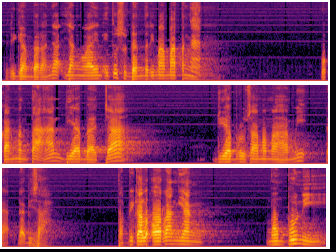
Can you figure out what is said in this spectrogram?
Jadi gambarannya yang lain itu sudah menerima matengan. Bukan mentahan dia baca, dia berusaha memahami, tidak bisa. Tapi kalau orang yang mumpuni,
